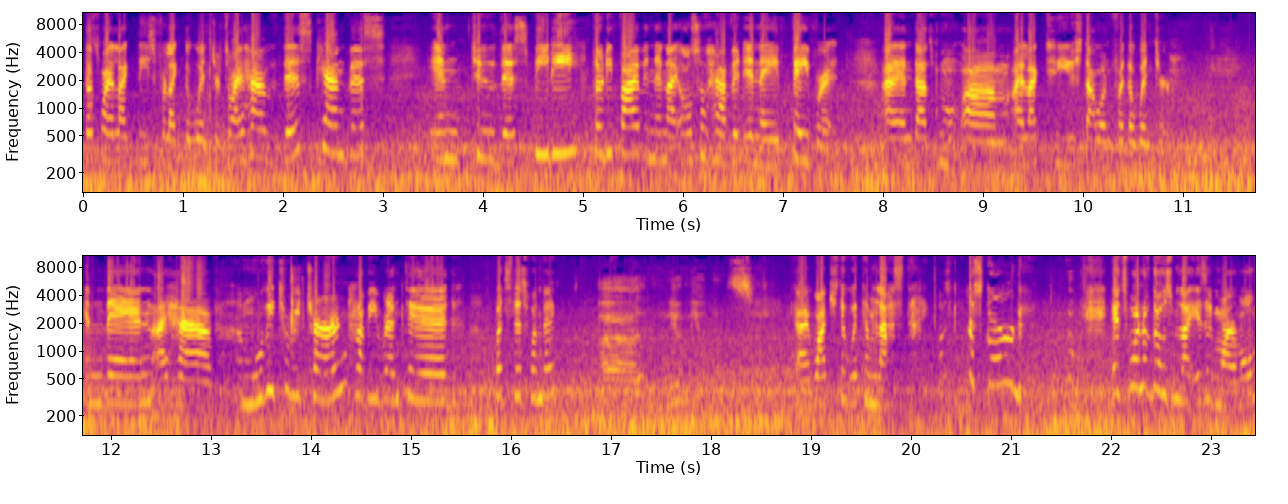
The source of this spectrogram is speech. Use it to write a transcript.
That's why I like these for like the winter. So I have this canvas into the Speedy 35 and then I also have it in a favorite and that's um, I like to use that one for the winter and then I have a movie to return. Hubby rented what's this one babe? Uh, New Mutants. I watched it with him last night. I was kind of scared. It's one of those like is it Marvel?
